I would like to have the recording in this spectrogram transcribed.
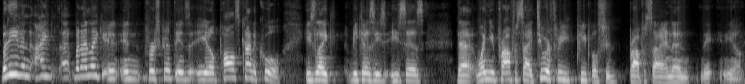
But even I, uh, but I like in, in 1 Corinthians, you know, Paul's kind of cool. He's like, because he's, he says that when you prophesy, two or three people should prophesy and then, you know,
